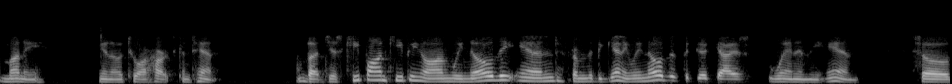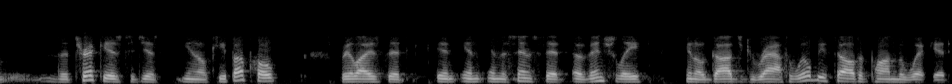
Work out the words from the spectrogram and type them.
money, you know, to our heart's content. But just keep on keeping on. We know the end from the beginning. We know that the good guys win in the end. So the trick is to just, you know, keep up hope, realize that in, in, in the sense that eventually, you know, God's wrath will be felt upon the wicked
